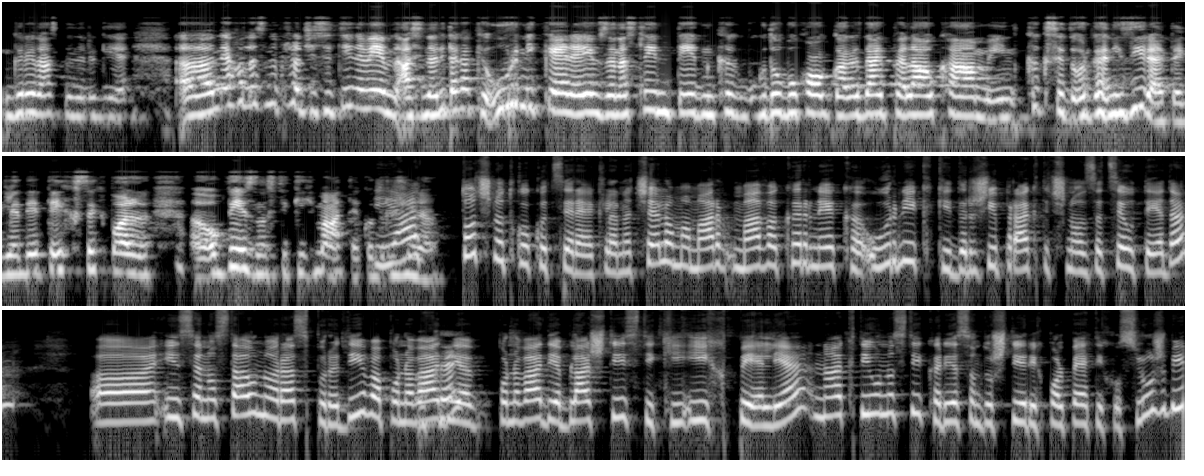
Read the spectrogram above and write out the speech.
gre dosti energije. Uh, ne, hodila sem vprašati, če si ti, ne vem, ali si naredila kakšne urnike, ne vem, za naslednji teden, kak, kdo bo koga, kdaj pelal kam in kako se organizirate glede teh vseh pol uh, obveznosti, ki jih imate kot ja, družina. Ja, točno tako, kot si rekla. Načeloma ima kar nek urnik, ki drži praktično za cel teden. Uh, in se enostavno razporediva, ponavadi, okay. je, ponavadi je blaž tisti, ki jih pelje na aktivnosti, ker jaz sem do 4-5 v službi,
